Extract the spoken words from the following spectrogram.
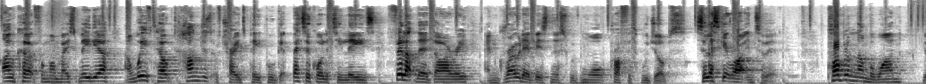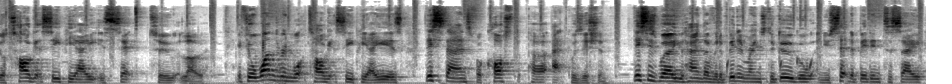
I'm Kurt from OneBase Media and we've helped hundreds of tradespeople get better quality leads, fill up their diary and grow their business with more profitable jobs. So let's get right into it. Problem number one, your target CPA is set too low. If you're wondering what target CPA is, this stands for cost per acquisition. This is where you hand over the bidding range to Google and you set the bidding to say,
